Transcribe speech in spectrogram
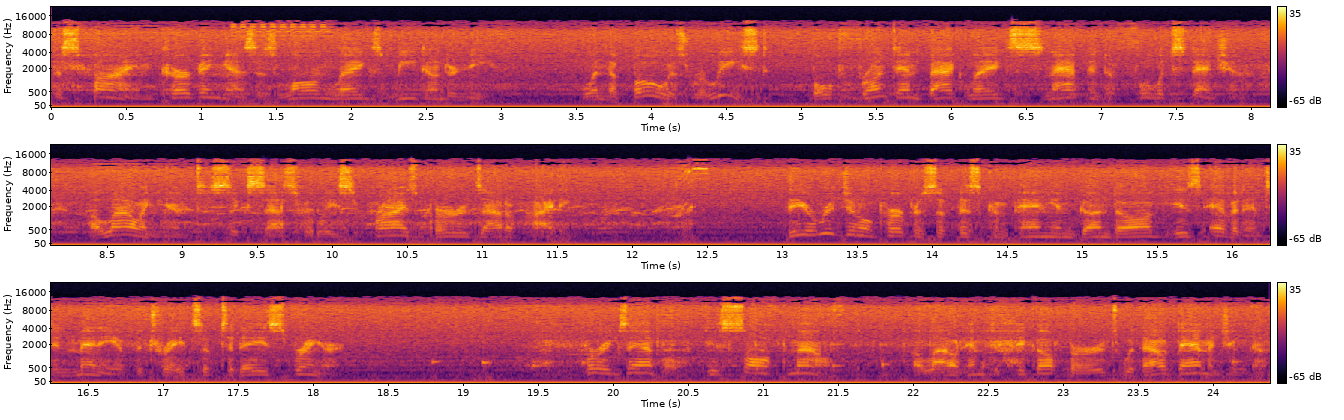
the spine curving as his long legs meet underneath. When the bow is released, both front and back legs snap into full extension, allowing him to successfully surprise birds out of hiding. The original purpose of this companion gun dog is evident in many of the traits of today's Springer. For example, his soft mouth allowed him to pick up birds without damaging them.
